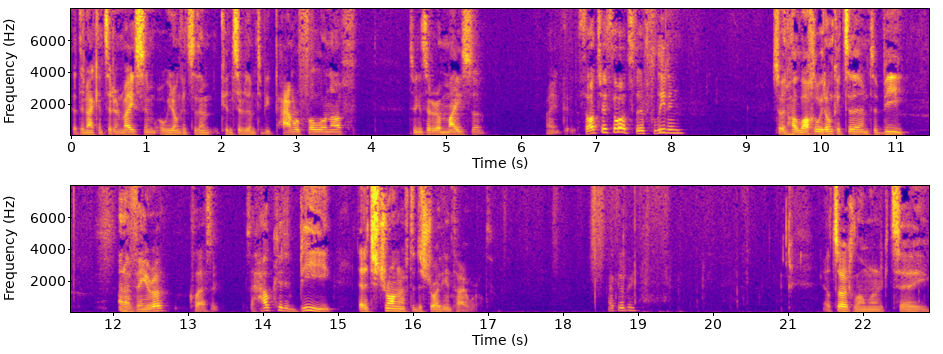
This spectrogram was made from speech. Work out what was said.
that they're not considered meisim, or we don't consider them consider them to be powerful enough to be considered a meisa. Right? Thoughts are thoughts; they're fleeting. So in halacha, we don't consider them to be an avera classic. So how could it be that it's strong enough to destroy the entire world? How could it be? El Tzarech Lomar could say,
